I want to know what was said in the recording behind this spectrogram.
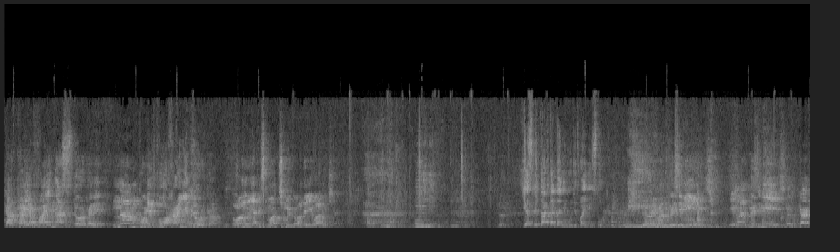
Какая война с турками? Нам будет плохо, а не туркам. Вон у меня письмо от Чмыкова Андрея Ивановича. Если так, тогда не будет войны с турками. Да, Иван Кузьмич, Иван Кузьмич, ну как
